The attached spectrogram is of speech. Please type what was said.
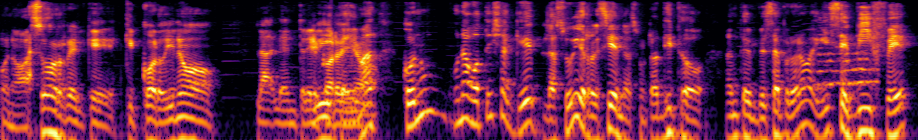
bueno, a Sorrel que, que coordinó la, entrevista y demás, con una botella que la subí recién, hace un ratito antes de empezar el programa, que dice bife,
